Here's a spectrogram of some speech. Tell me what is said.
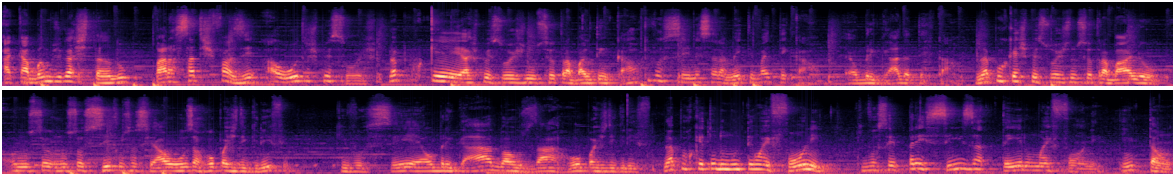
acabamos gastando para satisfazer a outras pessoas. Não é porque as pessoas no seu trabalho têm carro que você necessariamente vai ter carro. É obrigado a ter carro. Não é porque as pessoas no seu trabalho no seu, no seu ciclo social usam roupas de grife que você é obrigado a usar roupas de grife. Não é porque todo mundo tem um iPhone que você precisa ter um iPhone. Então,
